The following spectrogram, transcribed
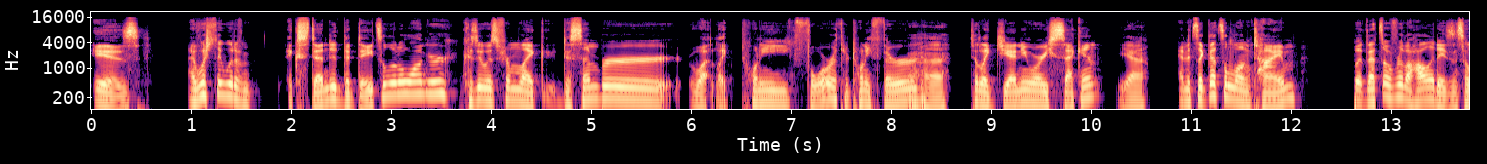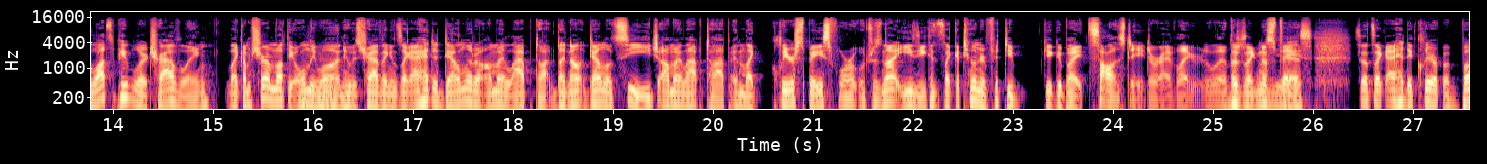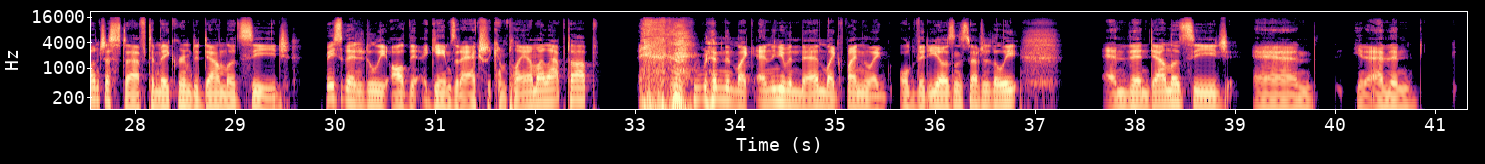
is I wish they would have extended the dates a little longer because it was from like December what like 24th or 23rd Uh-huh. to like January 2nd Yeah. and it's like that's a long time but that's over the holidays and so lots of people are traveling like I'm sure I'm not the only Mhm. one who was traveling it's like I had to download it on my laptop like, download Siege on my laptop and like clear space for it which was not easy because it's like a 250 gigabyte solid state drive like there's like no Yeah. space so it's like I had to clear up a bunch of stuff to make room to download Siege. Basically, I had to delete all the games that I actually can play on my laptop, and then like, and then even then, like finding like old videos and stuff to delete, and then download Siege, and you know, and then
